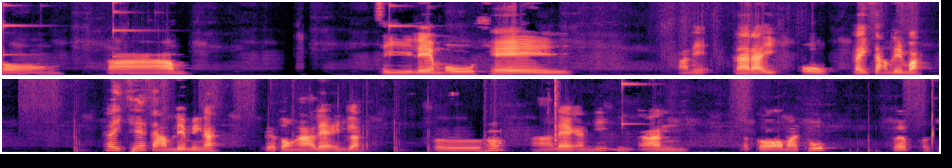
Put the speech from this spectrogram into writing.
สองสามสี่เล่มโอเค อันนี้น่าได้อีก โอ้ได้อีกสามเล่มว่ะ ได้อีกแค่สามเล่มเองนะ เดี๋ยวต้องหาแรกอันนี้ก่อน เออฮะหาแรกอันนี้หนึ่งอัน แล้วก็เอามาทุบปึ๊บโอเค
